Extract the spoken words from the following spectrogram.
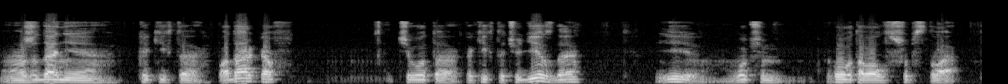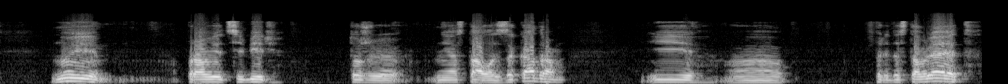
ожидание каких-то подарков, чего-то, каких-то чудес, да, и, в общем, какого-то волшебства. Ну и правовед Сибирь тоже не осталось за кадром и э, предоставляет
